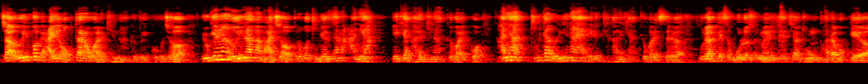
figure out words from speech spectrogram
자, 의인법이 아예 없다라고 가르치는 학교도 있고, 그죠? 여기는 의인화가 맞아. 그리고 두 견사는 아니야. 이렇게 가르치는 학교가 있고 아니야 둘 다 의인아 이렇게 가르치는 학교가 있어요. 우리 학교에서 뭘로 설명했는지 제가 도움 받아볼게요.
